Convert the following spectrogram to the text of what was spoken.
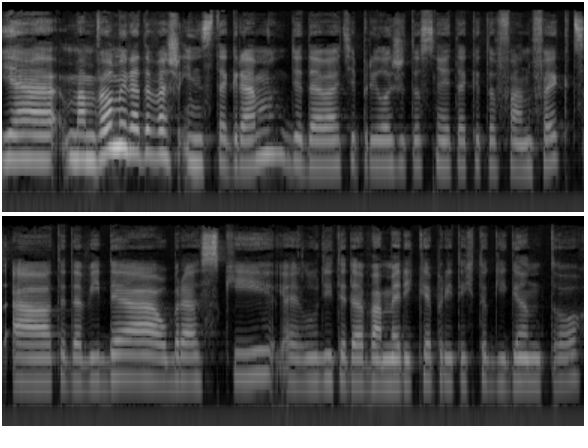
Ja mám veľmi rada váš Instagram, kde dávate príležitosne aj takéto fun facts a teda videá, obrázky aj ľudí teda v Amerike pri týchto gigantoch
